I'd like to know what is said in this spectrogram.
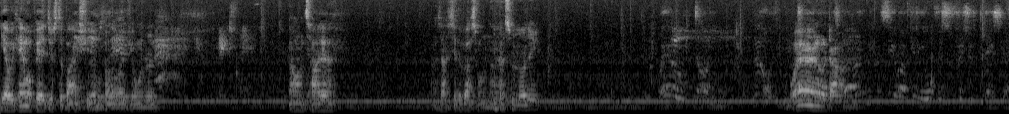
Yeah, we came up here just to buy a shield, by the way, if you're wondering. Our entire. That's actually the best one there. Got some money. Well done. Now, if you Well done. we can see about getting you off this frigid glacier.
